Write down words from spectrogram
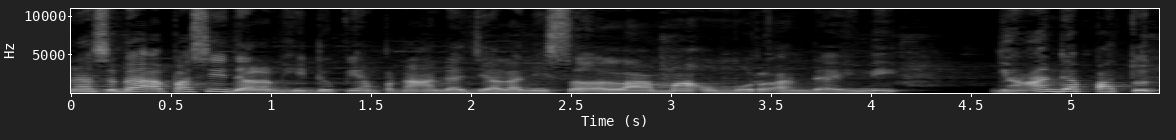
Nah, sebenarnya apa sih dalam hidup yang pernah Anda jalani selama umur Anda ini yang Anda patut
